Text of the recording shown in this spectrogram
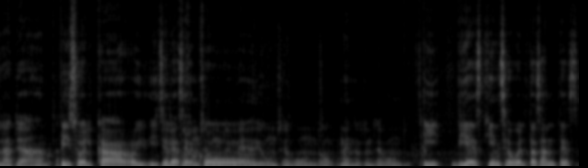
las llantas. Pisó el carro y, se le acercó. Un segundo y medio, un segundo, menos de un segundo. Y 10, 15 vueltas antes,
